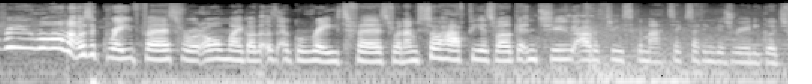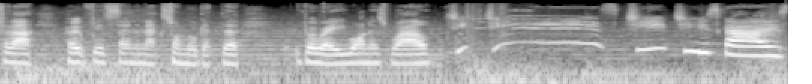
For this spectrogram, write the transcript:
everyone! That was a great first run. Oh my god, that was a great first run. I'm so happy as well. Getting two out of three schematics I think is really good for that. Hopefully it's in the next one we'll get the beret one as well. GG's! GG's guys!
